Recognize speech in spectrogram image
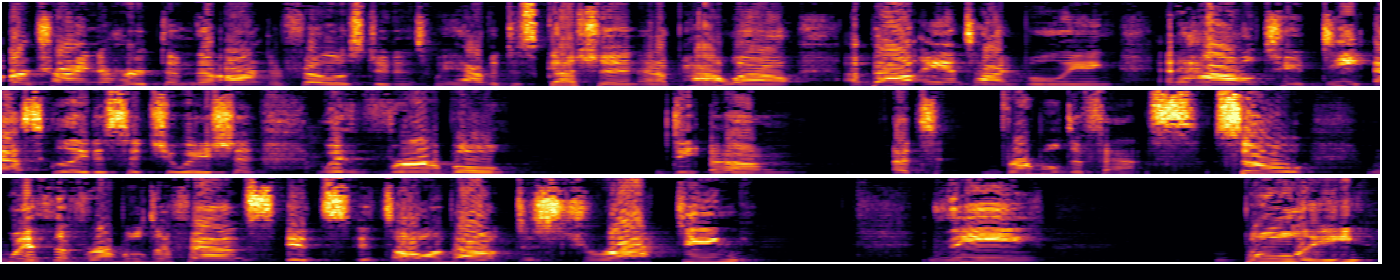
are trying to hurt them that aren't their fellow students, we have a discussion and a powwow about anti bullying and how to de escalate a situation with verbal. De- um, a t- verbal defense. So with a verbal defense, it's it's all about distracting the bully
